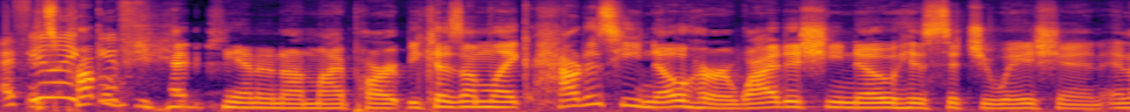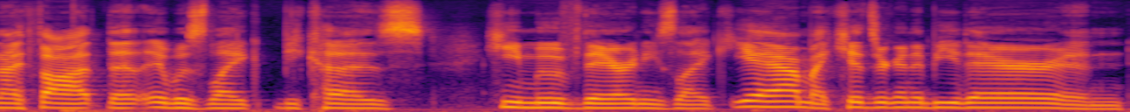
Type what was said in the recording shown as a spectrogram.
I feel it's like probably if headcanon on my part because I'm like, how does he know her? Why does she know his situation? And I thought that it was like because he moved there and he's like, yeah, my kids are going to be there and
